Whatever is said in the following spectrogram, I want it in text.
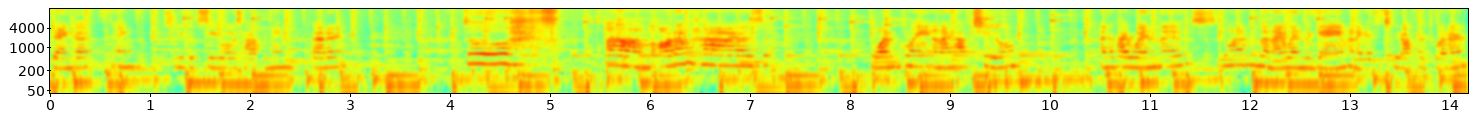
Jenga thing so you could see what was happening better. So, um, Autumn has one point and I have two. And if I win this one, then I win the game and I get to tweet off her Twitter.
